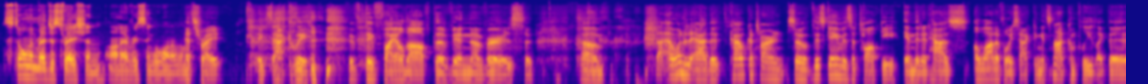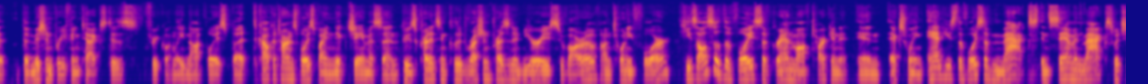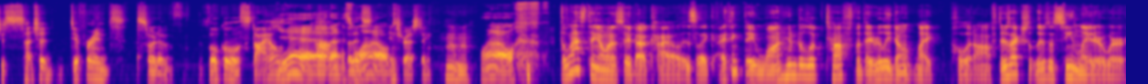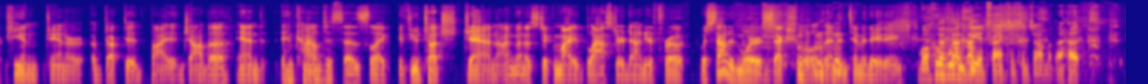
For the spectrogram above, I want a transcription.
Stolen registration on every single one of them. That's right. Exactly. if they filed off the VIN numbers. Um, I wanted to add that Kyle Katarn. So this game is a talkie in that it has a lot of voice acting. It's not complete. Like the the mission briefing text is frequently not voiced, but Kyle Katarn's voiced by Nick Jameson, whose credits include Russian President Yuri Suvarov on 24. He's also the voice of Grand Moff Tarkin in X-wing, and he's the voice of Max in Sam and Max, which is such a different sort of vocal style. Yeah, Um, that is but it's wild. Interesting. hmm Wow. The last thing I want to say about Kyle is like I think they want him to look tough, but they really don't like pull it off. There's actually there's a scene later where he and Jan are abducted by Jabba and and Kyle just says like if you touch Jan, I'm going to stick my blaster down your throat, which sounded more sexual than intimidating. well, who wouldn't be attracted to Jabba the Hutt?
